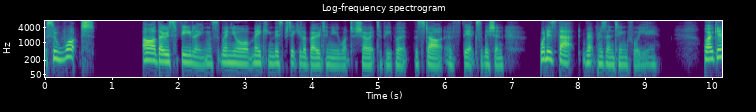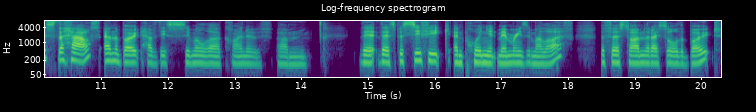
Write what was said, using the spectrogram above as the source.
so what are those feelings when you're making this particular boat and you want to show it to people at the start of the exhibition? What is that representing for you? Well, I guess the house and the boat have this similar kind of um, they're, they're specific and poignant memories in my life. The first time that I saw the boat,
